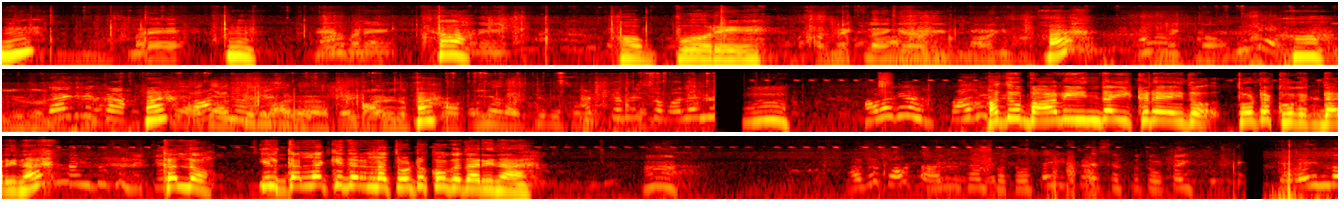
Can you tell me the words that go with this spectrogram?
ಹ್ಞೂ ಹ್ಞೂ ಹಾಂ. ಅವಾಗಿದ್ದು ಹಾಂ? ಅದು ಬಾವಿಯಿಂದ ಈ ಕಡೆ ಇದು ತೋಟಕ್ಕೆ ಹೋಗಕ್ ದಾರಿನಾ? ಕಲ್ಲು. ಇಲ್ಲಿ ಕಲ್ಲಾಕಿದಾರಲ್ಲ ತೋಟಕ್ಕೆ ಹೋಗೋ ದಾರಿನಾ? ಅದು ತೋಟ ಅಲ್ಲಿ ಸ್ವಲ್ಪ ತೋಟ ಈ ಕಡೆ ಸ್ವಲ್ಪ ತೋಟ ಇತ್ತು. ಕೆರೆಯಿಂದ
